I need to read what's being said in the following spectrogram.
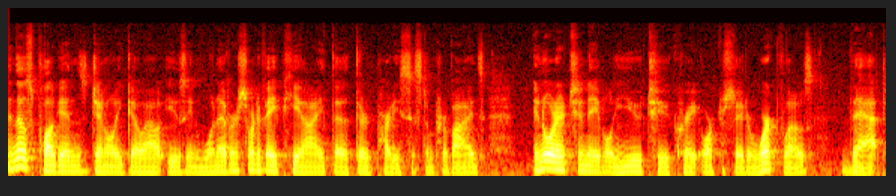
and those plugins generally go out using whatever sort of API the third-party system provides in order to enable you to create orchestrator workflows that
